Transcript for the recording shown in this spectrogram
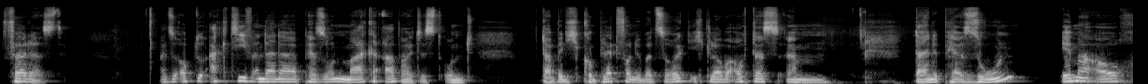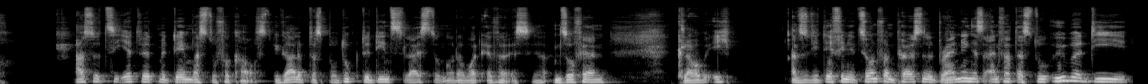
förderst. Also ob du aktiv an deiner Personenmarke arbeitest. Und da bin ich komplett von überzeugt. Ich glaube auch, dass ähm, deine Person immer auch assoziiert wird mit dem, was du verkaufst. Egal, ob das Produkte, Dienstleistungen oder whatever ist. Ja. Insofern glaube ich, Also die Definition von Personal Branding ist einfach, dass du über die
